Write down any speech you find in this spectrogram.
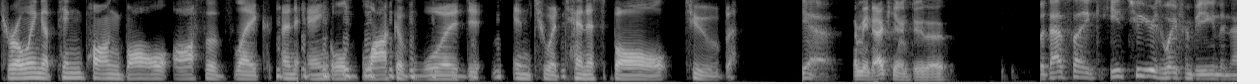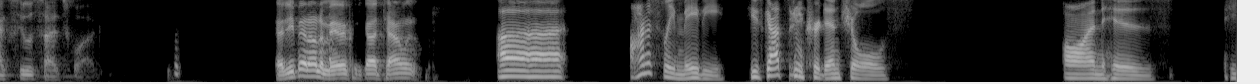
throwing a ping pong ball off of like an angled block of wood into a tennis ball tube. Yeah, I mean, I can't do that. but that's like he's two years away from being in the next Suicide Squad. Has he been on America's Got Talent? Uh honestly, maybe. He's got some credentials on his he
